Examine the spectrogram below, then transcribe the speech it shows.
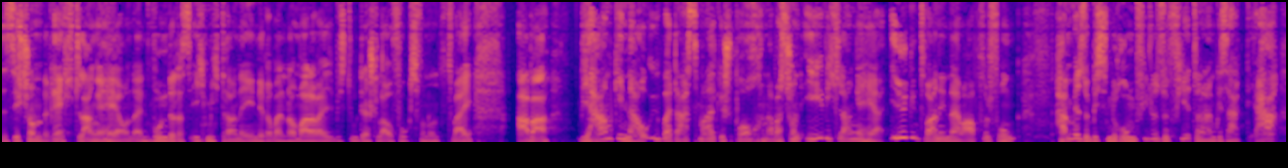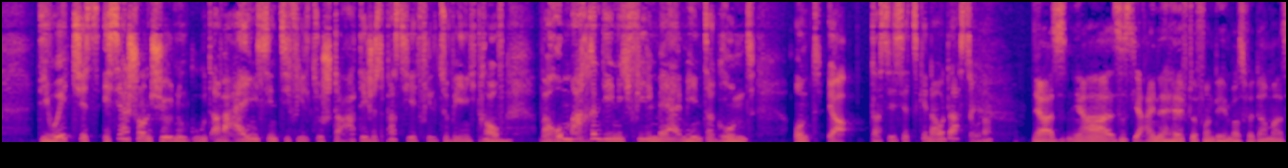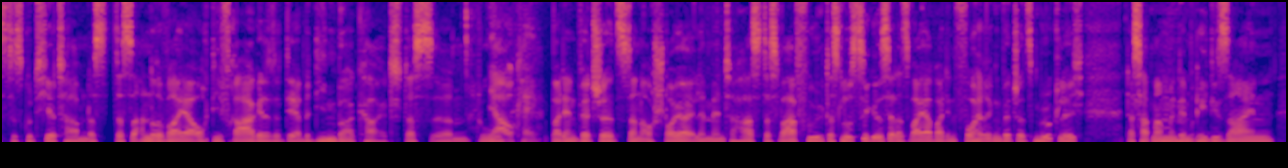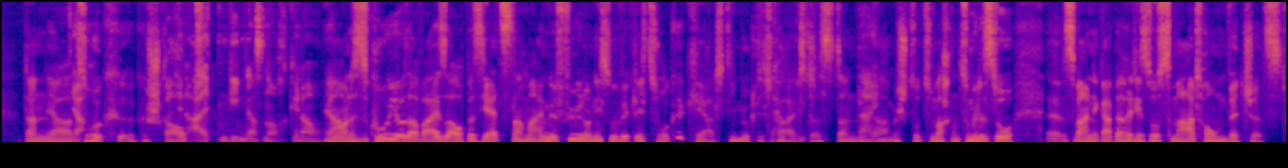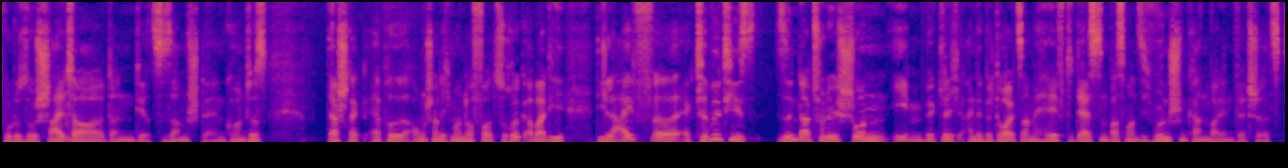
das ist schon recht lange her und ein Wunder, dass ich mich daran erinnere, weil normalerweise bist du der Schlaufuchs von uns zwei. Aber wir haben genau über das mal gesprochen, aber schon ewig lange her. Irgendwann in einem Apfelfunk haben wir so ein bisschen rumphilosophiert und haben gesagt, ja, die Widgets ist ja schon schön und gut, aber eigentlich sind sie viel zu statisch, es passiert viel zu wenig drauf. Mhm. Warum machen die nicht viel mehr im Hintergrund? Und ja, das ist jetzt genau das, oder? Ja es, ja, es ist die eine Hälfte von dem, was wir damals diskutiert haben. Das, das andere war ja auch die Frage der Bedienbarkeit, dass ähm, du ja, okay. bei den Widgets dann auch Steuerelemente hast. Das war früh, das Lustige ist ja, das war ja bei den vorherigen Widgets möglich. Das hat man mhm. mit dem Redesign dann ja, ja. zurückgeschraubt. Mit den alten ging das noch, genau. Ja, und es ist kurioserweise auch bis jetzt nach meinem Gefühl noch nicht so wirklich zurückgekehrt, die Möglichkeit, das dann dynamisch Nein. so zu machen. Zumindest so, äh, es waren, gab ja richtig so Smart Home Widgets, wo du so Schalter mhm. dann dir zusammenstellen konntest. Da schreckt Apple augenscheinlich mal noch vor zurück. Aber die, die Live-Activities sind natürlich schon eben wirklich eine bedeutsame Hälfte dessen, was man sich wünschen kann bei den Widgets.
